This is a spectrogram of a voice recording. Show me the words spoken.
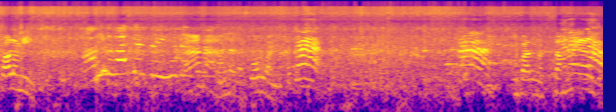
ஃபாலோ மீ பாருங்க செம்மையா இருக்கு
